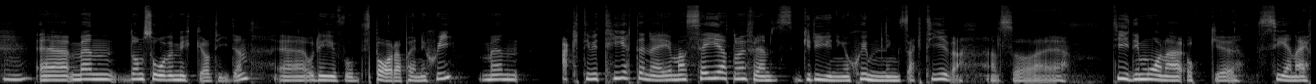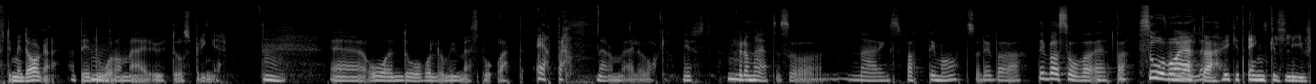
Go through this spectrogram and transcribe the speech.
Mm. Eh, men de sover mycket av tiden, eh, och det är ju för att spara på energi. Men aktiviteten är, man säger att de är främst gryning och skymningsaktiva, alltså eh, tidig morgon och eh, sena eftermiddagar, att det är då mm. de är ute och springer. Mm. Eh, och då håller de ju mest på att äta när de väl är vaken. Just mm. För de äter så näringsfattig mat, så det är bara, det är bara sova och äta. Sova och äta, gäller. vilket enkelt liv.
